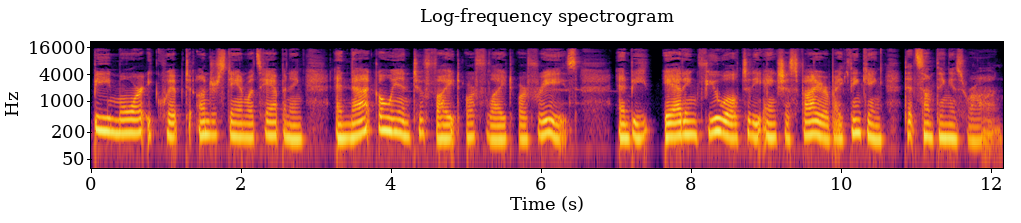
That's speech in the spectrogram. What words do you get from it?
be more equipped to understand what's happening and not go into fight or flight or freeze and be adding fuel to the anxious fire by thinking that something is wrong.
